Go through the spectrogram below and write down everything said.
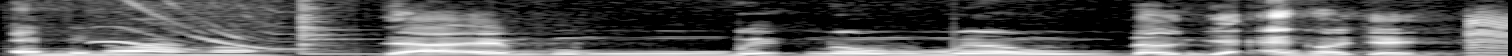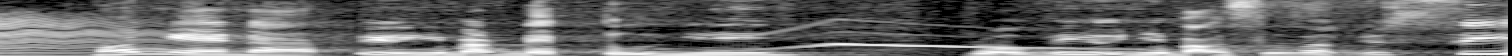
Em biết nấu ăn không? Dạ em cũng biết nấu đơn giản thôi chị. Nói nghe nè ví dụ như bạn đẹp tự nhiên rồi ví dụ như bạn sửa soạn chút xíu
